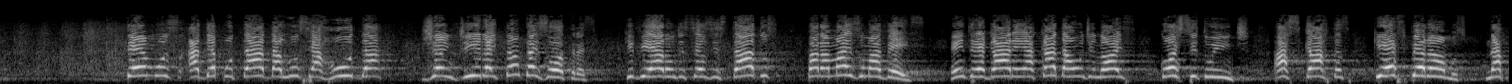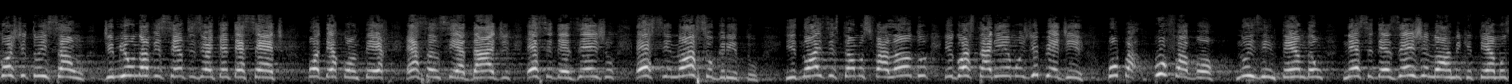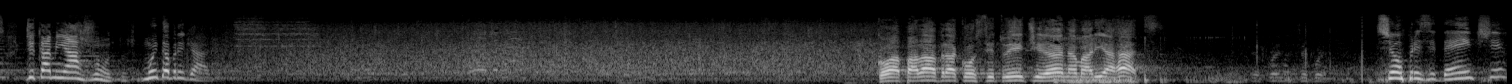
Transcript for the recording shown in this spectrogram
Temos a deputada Lúcia Ruda, Jandira e tantas outras que vieram de seus estados para mais uma vez entregarem a cada um de nós, constituinte, as cartas que esperamos na Constituição de 1987 poder conter essa ansiedade, esse desejo, esse nosso grito. E nós estamos falando e gostaríamos de pedir, por, por favor, nos entendam nesse desejo enorme que temos de caminhar juntos. Muito obrigada. Com a palavra a constituinte Ana Maria Hatz. Senhor presidente,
